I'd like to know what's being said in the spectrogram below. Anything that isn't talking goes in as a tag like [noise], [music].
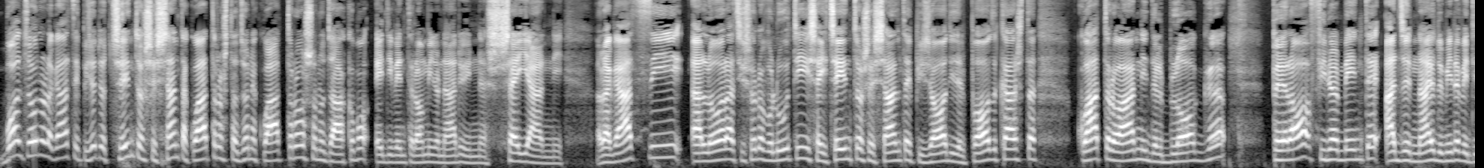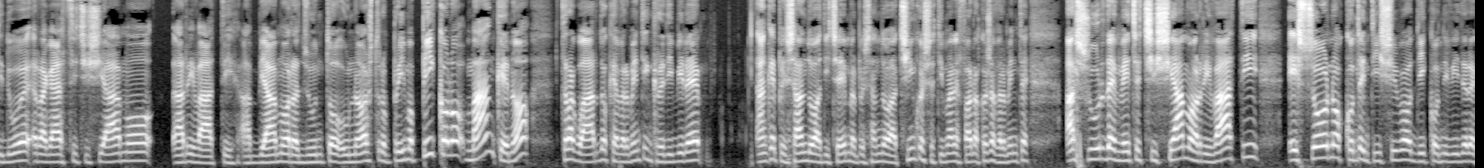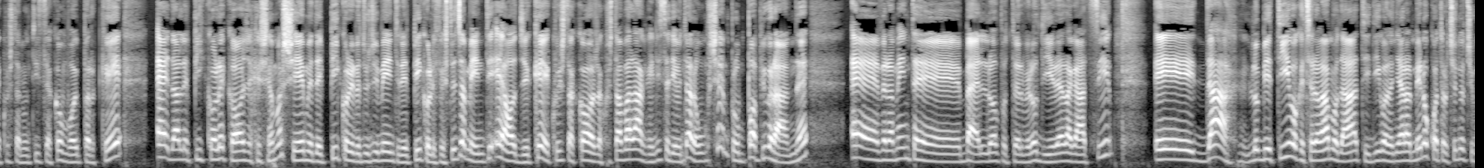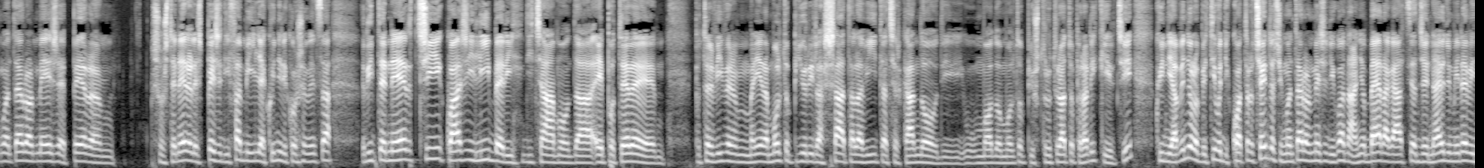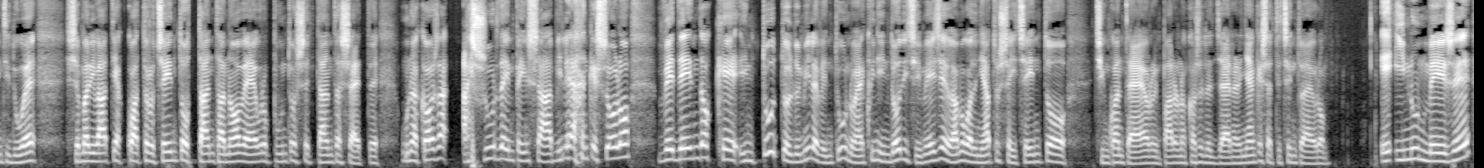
Buongiorno ragazzi, episodio 164, stagione 4, sono Giacomo e diventerò milionario in 6 anni. Ragazzi, allora ci sono voluti 660 episodi del podcast, 4 anni del blog, però finalmente a gennaio 2022 ragazzi ci siamo arrivati, abbiamo raggiunto un nostro primo piccolo ma anche no traguardo che è veramente incredibile anche pensando a dicembre, pensando a 5 settimane fa, una cosa veramente assurda, invece ci siamo arrivati e sono contentissimo di condividere questa notizia con voi perché è dalle piccole cose che siamo assieme, dai piccoli raggiungimenti, dai piccoli festeggiamenti e oggi che questa cosa, questa valanga inizia a diventare un, sempre un po' più grande, è veramente bello potervelo dire ragazzi e da l'obiettivo che ci eravamo dati di guadagnare almeno 450 euro al mese per um, sostenere le spese di famiglia e quindi di conseguenza ritenerci quasi liberi diciamo da, e poter, poter vivere in maniera molto più rilassata la vita cercando di un modo molto più strutturato per arricchirci. Quindi avendo l'obiettivo di 450 euro al mese di guadagno beh ragazzi a gennaio 2022 siamo arrivati a 489,77 euro una cosa assurda e impensabile [laughs] anche solo vedendo che in tutto il 2021 eh, quindi in 12 mesi avevamo guadagnato 650 euro mi pare una cosa del genere neanche 700 euro e in un mese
